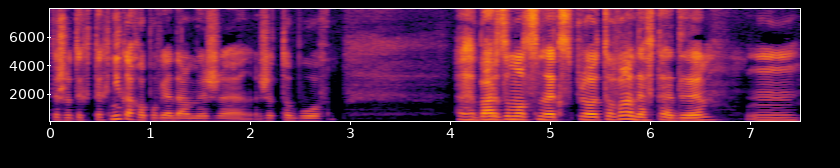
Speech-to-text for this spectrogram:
też o tych technikach opowiadamy, że, że to było e, bardzo mocno eksploatowane wtedy. Mm,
